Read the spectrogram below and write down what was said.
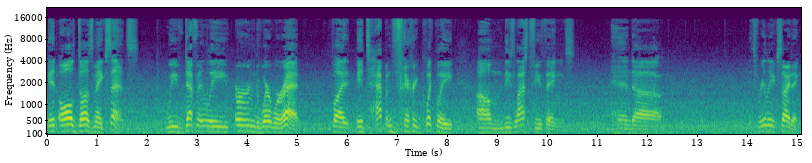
it all does make sense. We've definitely earned where we're at, but it's happened very quickly. Um, these last few things, and uh, it's really exciting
